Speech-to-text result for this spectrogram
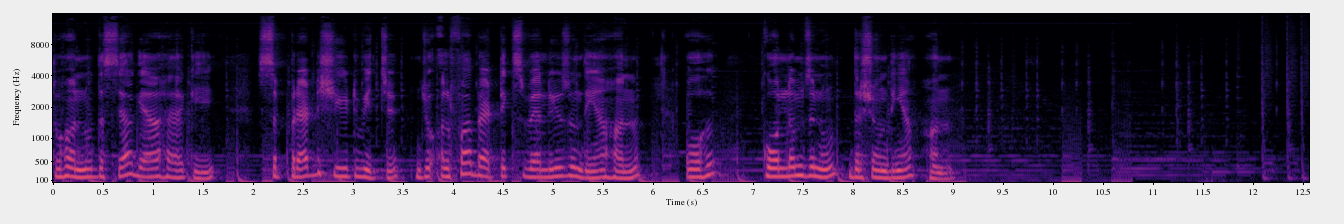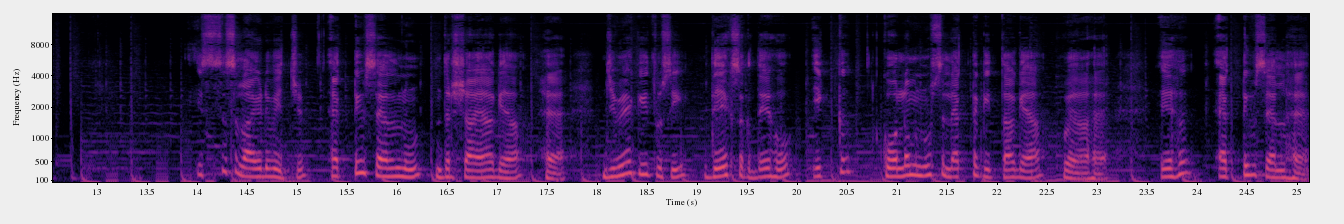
ਤੁਹਾਨੂੰ ਦੱਸਿਆ ਗਿਆ ਹੈ ਕਿ ਸਪਰੈਡ ਸ਼ੀਟ ਵਿੱਚ ਜੋ ਅਲਫਾਬੈਟਿਕਸ ਵੈਲਿਊਜ਼ ਹੁੰਦੀਆਂ ਹਨ, ਉਹ ਕਾਲਮਸ ਨੂੰ ਦਰਸਾਉਂਦੀਆਂ ਹਨ। ਇਸ ਸਲਾਈਡ ਵਿੱਚ ਐਕਟਿਵ ਸੈੱਲ ਨੂੰ ਦਰਸਾਇਆ ਗਿਆ ਹੈ। ਜਿਵੇਂ ਕਿ ਤੁਸੀਂ ਦੇਖ ਸਕਦੇ ਹੋ, ਇੱਕ ਕਾਲਮ ਨੂੰ ਸਿਲੈਕਟ ਕੀਤਾ ਗਿਆ ਹੋਇਆ ਹੈ। ਇਹ ਐਕਟਿਵ ਸੈੱਲ ਹੈ।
